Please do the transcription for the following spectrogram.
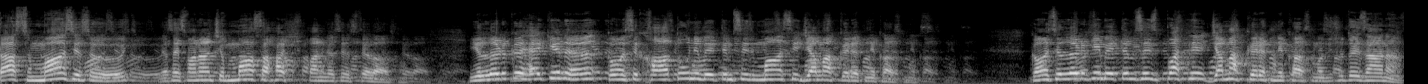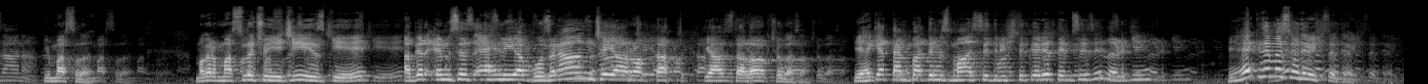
تس ماس سس ونان ماسہ ہش پنس اصطلاح یہ لڑکہ ہیکہ نس خاتون بی تم سی ماسی جمع کرت نکاس مز کنس لڑکی بی تم سی پف جمع کرت نکاس مز یہ تھی زانا یہ مسئلہ مگر مسئلہ چھ یہ چیز کہ اگر ام سز اہلیہ گزران چھ یا روک تت یہ طلاق چھ گسان یہ ہیکہ تم پتہ تمس ماس سۭتۍ رشتہ کٔرِتھ تم سی لڑکی یہ ہیکہ تمس سۭتۍ رشتہ کٔرِتھ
